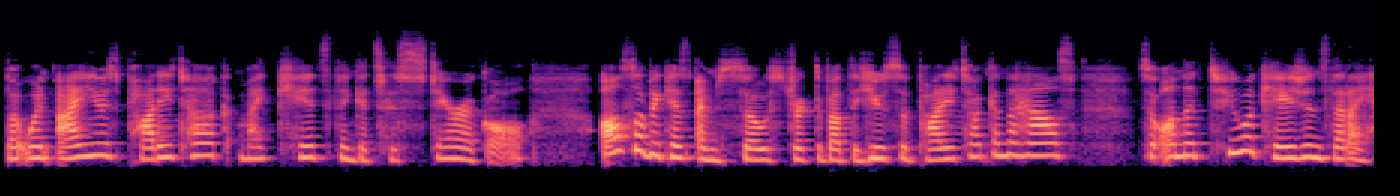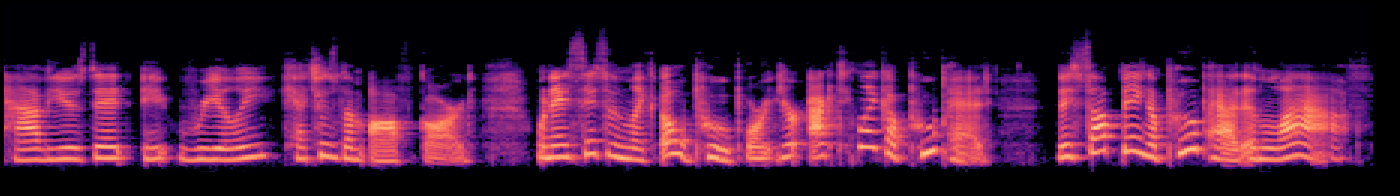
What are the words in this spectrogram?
but when I use potty talk, my kids think it's hysterical. Also, because I'm so strict about the use of potty talk in the house, so on the two occasions that I have used it, it really catches them off guard. When I say something like, oh, poop, or you're acting like a poop head, they stop being a poop head and laugh.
